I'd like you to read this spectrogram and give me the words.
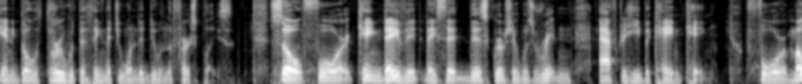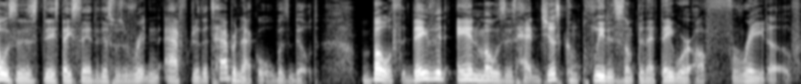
and go through with the thing that you wanted to do in the first place. So for King David, they said this scripture was written after he became king. For Moses, this, they said that this was written after the tabernacle was built. Both David and Moses had just completed something that they were afraid of.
